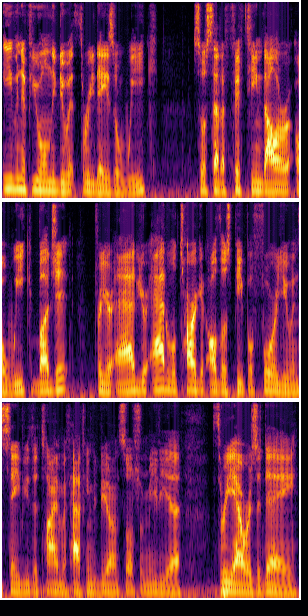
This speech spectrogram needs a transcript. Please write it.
even if you only do it three days a week. So, set a $15 a week budget for your ad. Your ad will target all those people for you and save you the time of having to be on social media three hours a day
